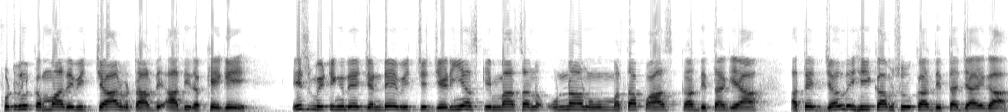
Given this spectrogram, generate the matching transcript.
ਫੁੱਟਕਲ ਕੰਮਾਂ ਦੇ ਵਿੱਚ ਵਿਚਾਰ ਵਟਾਂਦਰੇ ਆਦਿ ਰੱਖੇ ਗਏ। ਇਸ ਮੀਟਿੰਗ ਦੇ ਏਜੰਡੇ ਵਿੱਚ ਜਿਹੜੀਆਂ ਸਕੀਮਾਂ ਸਨ, ਉਹਨਾਂ ਨੂੰ ਮਤਾ ਪਾਸ ਕਰ ਦਿੱਤਾ ਗਿਆ ਅਤੇ ਜਲਦ ਹੀ ਕੰਮ ਸ਼ੁਰੂ ਕਰ ਦਿੱਤਾ ਜਾਏਗਾ।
